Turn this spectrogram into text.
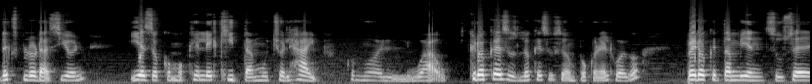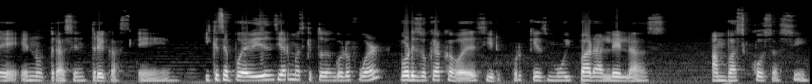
de exploración y eso como que le quita mucho el hype, como el wow. Creo que eso es lo que sucede un poco en el juego, pero que también sucede en otras entregas. Eh, y que se puede evidenciar más que todo en God of War, por eso que acabo de decir, porque es muy paralelas ambas cosas, sí.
